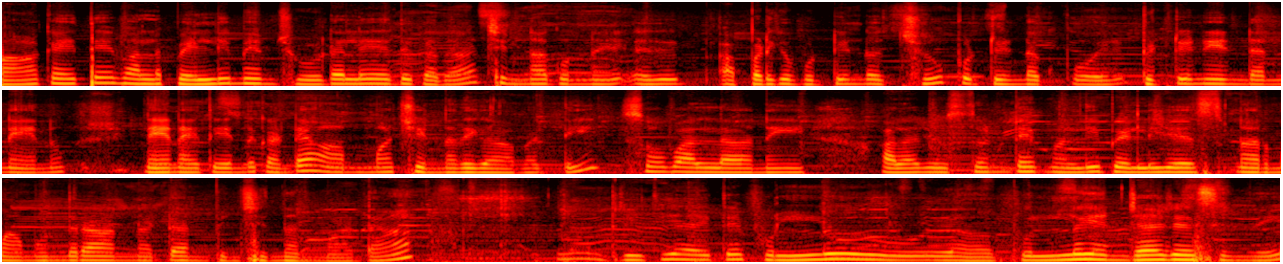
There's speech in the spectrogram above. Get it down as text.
మాకైతే వాళ్ళ పెళ్ళి మేము చూడలేదు కదా. చిన్నగా అప్పటికి పుట్టిండొచ్చు పుట్టిండకపోయి పుట్టిండని నేను నేనైతే ఎందుకంటే ఆ అమ్మ చిన్నది కాబట్టి. సో వాళ్ళని అలా చూస్తుంటే మళ్ళీ పెళ్ళి చేస్తున్నారు మా ముందర అన్నట్టు అనిపించింది అనమాట ధృతి అయితే ఫుల్ ఫుల్ ఎంజాయ్ చేసింది.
